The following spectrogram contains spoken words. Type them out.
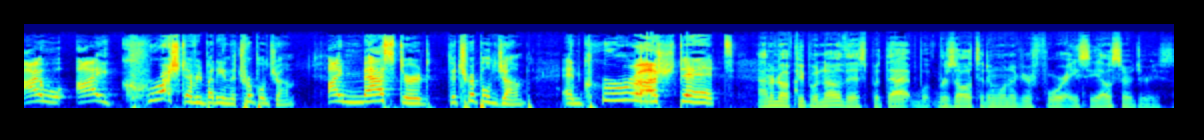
I will I crushed everybody in the triple jump. I mastered the triple jump and crushed it. I don't know if people know this, but that w- resulted in one of your four ACL surgeries.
